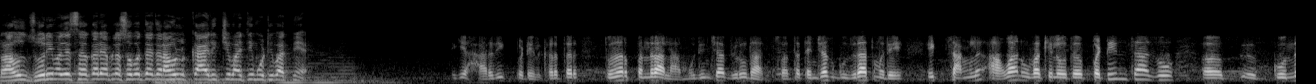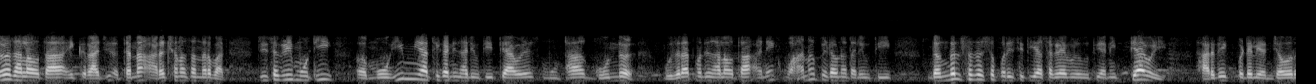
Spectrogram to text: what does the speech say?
राहुल झोरी माझे सहकारी आपल्यासोबत आहेत. राहुल काय अधिकची माहिती? मोठी बातमी आहे. की हार्दिक पटेल. खरं तर दोन हजार पंधराला मोदींच्या विरोधात स्वतः त्यांच्याच गुजरातमध्ये एक चांगलं आव्हान उभा केलं होतं. पटेलचा जो गोंधळ झाला होता एक राज त्यांना आरक्षणासंदर्भात जी सगळी मोठी मोहीम या ठिकाणी झाली होती त्यावेळेस मोठा गोंधळ गुजरातमध्ये झाला होता. अनेक वाहनं पेटवण्यात आली होती. दंगल सदस्य परिस्थिती या सगळ्या वेळी होती आणि त्यावेळी हार्दिक पटेल यांच्यावर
